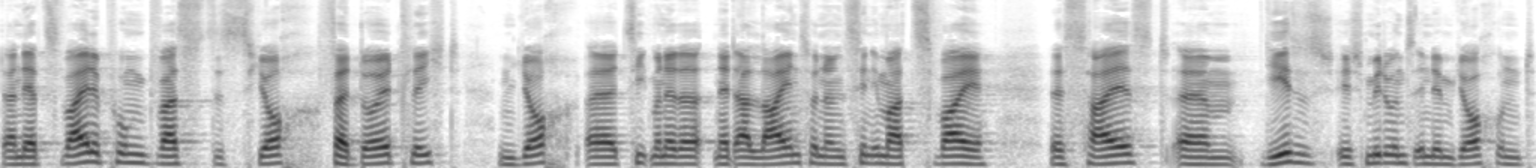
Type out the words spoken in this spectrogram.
dann der zweite Punkt, was das Joch verdeutlicht, ein Joch äh, zieht man nicht, nicht, allein, sondern es sind immer zwei. Das heißt, ähm, Jesus ist mit uns in dem Joch und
